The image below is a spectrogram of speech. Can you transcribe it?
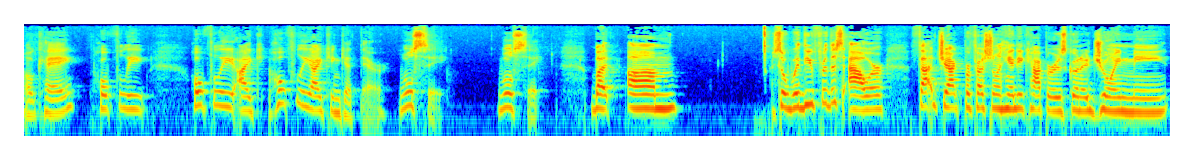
Okay, hopefully, hopefully I hopefully I can get there. We'll see, we'll see. But um, so with you for this hour, Fat Jack, professional handicapper, is going to join me.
